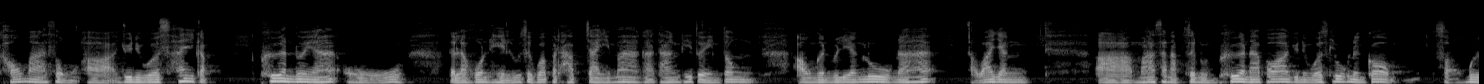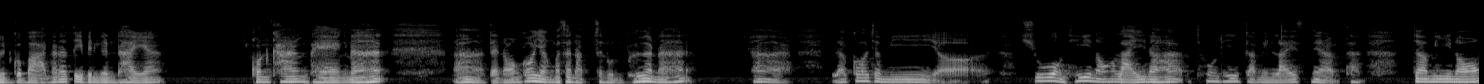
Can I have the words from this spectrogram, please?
เขามาส่งอ่ายูนิเวอร์สให้กับเพื่อนด้วยฮะโอ้แต่ละคนเห็นรู้สึกว่าประทับใจมากฮะทั้งที่ตัวเองต้องเอาเงินไปเลี้ยงลูกนะฮะแต่ว่ายังมาสนับสนุนเพื่อนนะ เพราะว่ายูนิเวอร์สลูกหนึ่งก็ สองหมื่นกว่าบาทนะถ้าตีเป็นเงินไทยอะค่อนข้างแพงนะฮะแต่น้องก็ยังมาสนับสนุนเพื่อนนะฮะแล้วก็จะมีช่วงที่น้องไลฟ์นะฮะช่วงที่การมินไลฟ์เนี่ยจะมีน้อง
